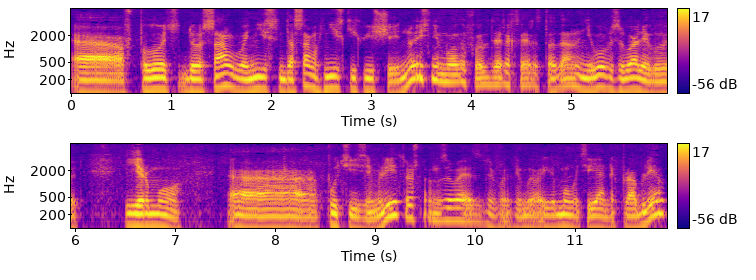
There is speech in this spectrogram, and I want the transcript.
э, вплоть до, самого низ, до самых низких вещей. Но если мола фолдерахерс, тогда на него взваливают ермо э, пути земли, то, что называется, ермо материальных проблем,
